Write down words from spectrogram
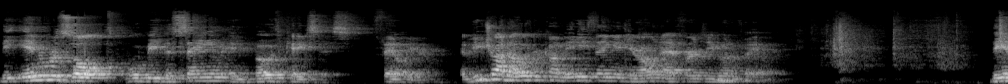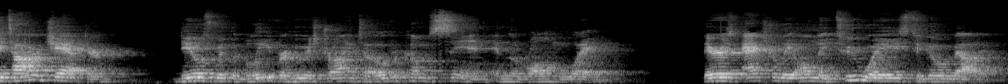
The end result will be the same in both cases failure. If you try to overcome anything in your own efforts, you're going to fail. The entire chapter deals with the believer who is trying to overcome sin in the wrong way. There is actually only two ways to go about it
